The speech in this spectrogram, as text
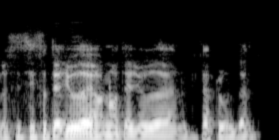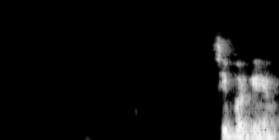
No sé si eso te ayuda o no te ayuda en lo que estás preguntando. Sí, porque eh,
